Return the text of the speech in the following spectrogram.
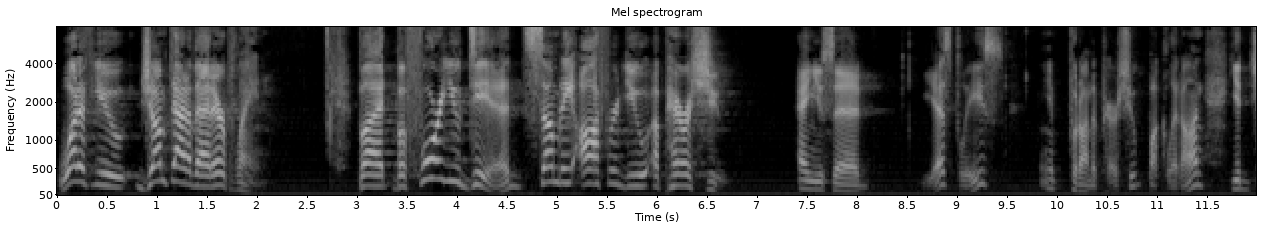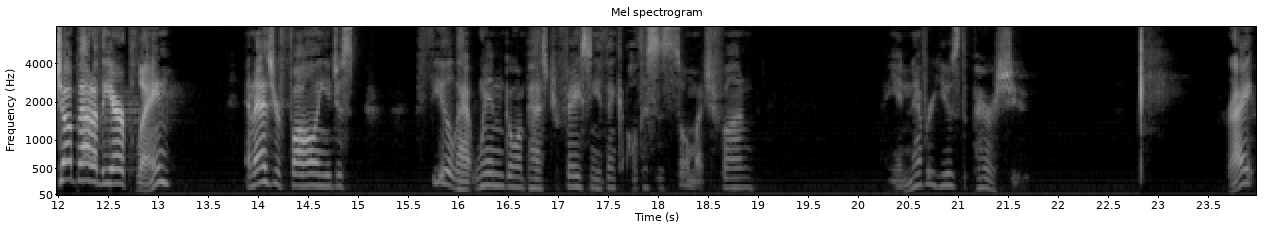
What if you jumped out of that airplane, but before you did, somebody offered you a parachute, and you said, yes, please. You put on the parachute, buckle it on. You jump out of the airplane, and as you're falling, you just feel that wind going past your face, and you think, oh, this is so much fun. And you never use the parachute. Right?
